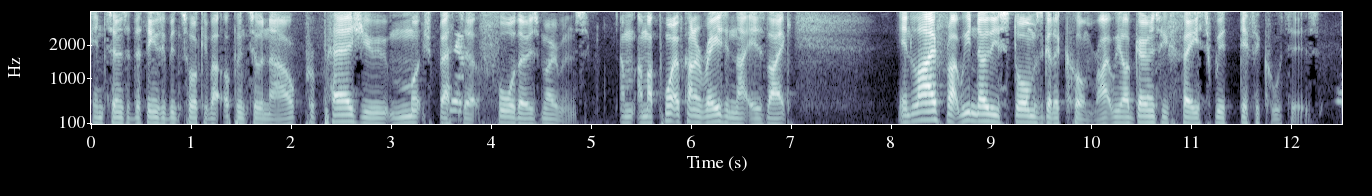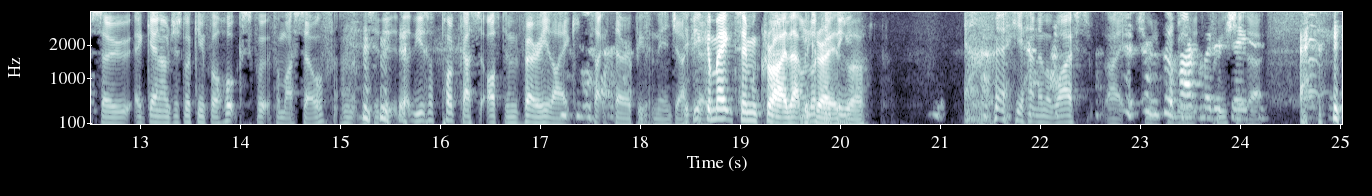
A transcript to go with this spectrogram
in terms of the things we've been talking about up until now prepares you much better yeah. for those moments. And, and, my point of kind of raising that is like in life, like we know these storms are going to come, right? We are going to be faced with difficulties. So again, I'm just looking for hooks for, for myself. And is, these podcasts are often very like it's like therapy for me and Jack. If you can make Tim cry, that'd I'm be great as well. yeah, no, my wife's like, she would probably appreciate that.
